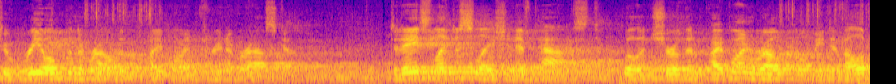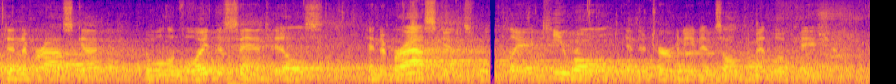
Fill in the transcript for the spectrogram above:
to reopen the route of the pipeline through Nebraska. Today's legislation, if passed, will ensure that a pipeline route will be developed in Nebraska that will avoid the Sandhills, and Nebraskans will play a key role in determining its ultimate location.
